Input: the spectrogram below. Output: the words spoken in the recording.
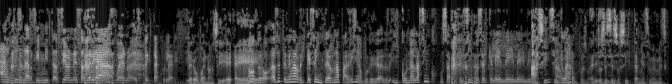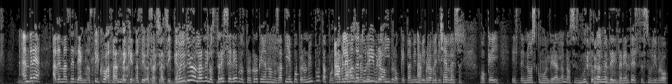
Hace unas imitaciones, Andrea, bueno, espectaculares. Pero bueno, sí. Eh, eh, no, pero hace tener una riqueza interna padrísima porque y con ala 5, o sea, porque el 5 es el que le, le, le, Ah, sí, sí, ah, claro. pues entonces eso sí también se me mezcla. Andrea, además del diagnóstico Adán de que nos ibas a platicar. No, yo te iba a hablar de los tres cerebros, pero creo que ya no nos da tiempo, pero no importa. Porque Hablemos de tu libro. De, libro, que también Aprovechemos. Viene ok, este no es como el de Alan, es muy totalmente diferente. Este es un libro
